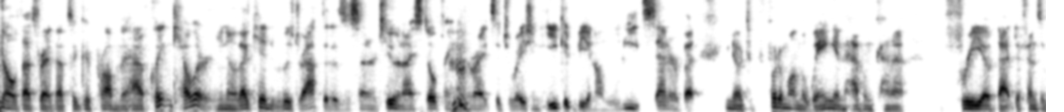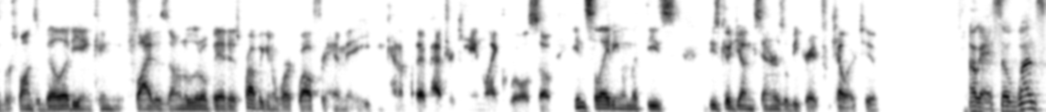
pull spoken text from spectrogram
No, that's right. That's a good problem to have. Clayton Keller, you know, that kid was drafted as a center too, and I still think in the hmm. right situation he could be an elite center. But you know, to put him on the wing and have him kind of free of that defensive responsibility and can fly the zone a little bit is probably going to work well for him. He can kind of play a Patrick Kane like role. So insulating him with these these good young centers will be great for Keller too. Okay, so once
